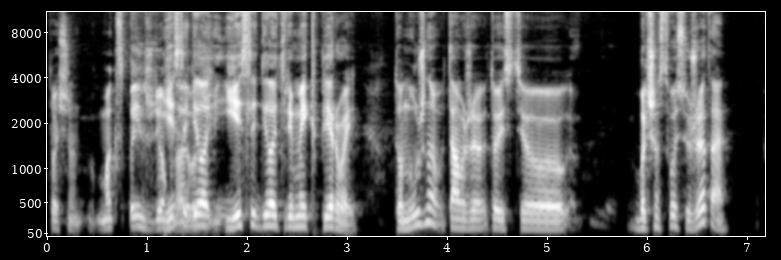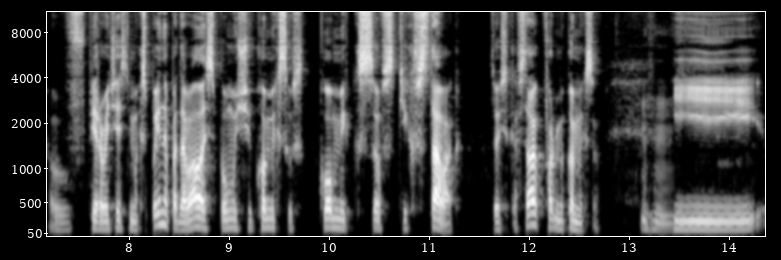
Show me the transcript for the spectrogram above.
Точно. Макс Пейн ждем. Если делать, очень. если делать ремейк первой, то нужно, там же, то есть э, большинство сюжета в первой части Макс Пейна подавалась с помощью комиксов, комиксовских вставок. То есть вставок в форме комиксов. Мгм. И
